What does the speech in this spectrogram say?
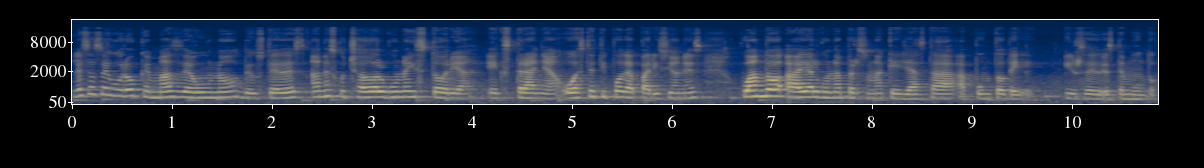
Les aseguro que más de uno de ustedes han escuchado alguna historia extraña o este tipo de apariciones cuando hay alguna persona que ya está a punto de irse de este mundo.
